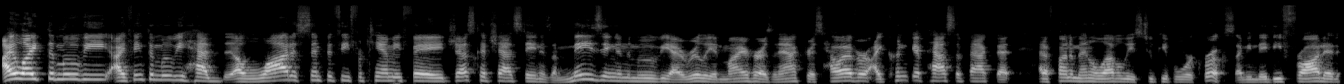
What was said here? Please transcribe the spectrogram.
I like the movie. I think the movie had a lot of sympathy for Tammy Faye. Jessica Chastain is amazing in the movie. I really admire her as an actress. However, I couldn't get past the fact that at a fundamental level, these two people were crooks. I mean, they defrauded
